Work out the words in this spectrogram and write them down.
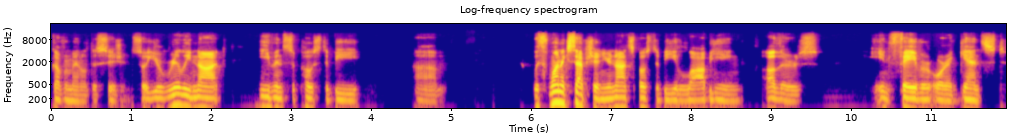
governmental decision. So you're really not even supposed to be, um, with one exception, you're not supposed to be lobbying others in favor or against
